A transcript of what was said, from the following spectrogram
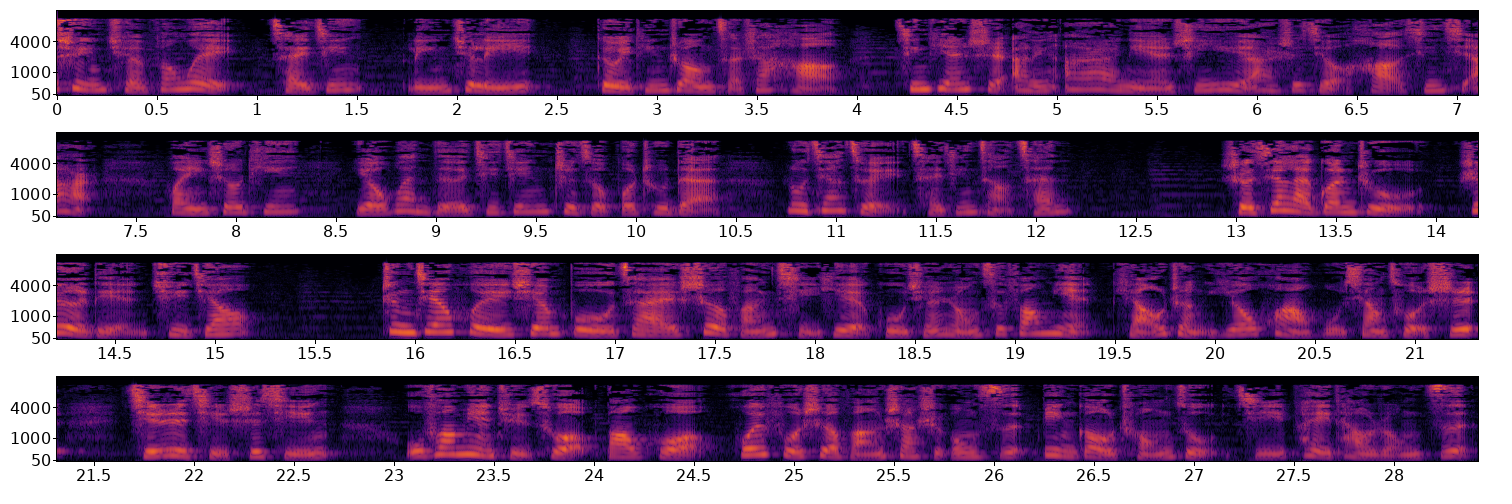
讯全方位，财经零距离。各位听众，早上好！今天是二零二二年十一月二十九号，星期二。欢迎收听由万德基金制作播出的《陆家嘴财经早餐》。首先来关注热点聚焦。证监会宣布，在涉房企业股权融资方面调整优化五项措施，即日起施行。五方面举措包括恢复涉房上市公司并购重组及配套融资，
